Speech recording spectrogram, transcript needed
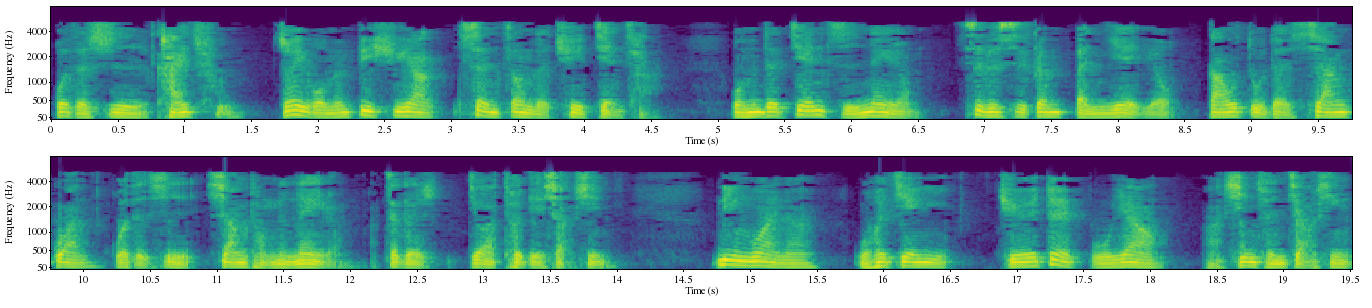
或者是开除。所以我们必须要慎重的去检查我们的兼职内容是不是跟本业有高度的相关或者是相同的内容，这个就要特别小心。另外呢，我会建议绝对不要。啊，心存侥幸，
